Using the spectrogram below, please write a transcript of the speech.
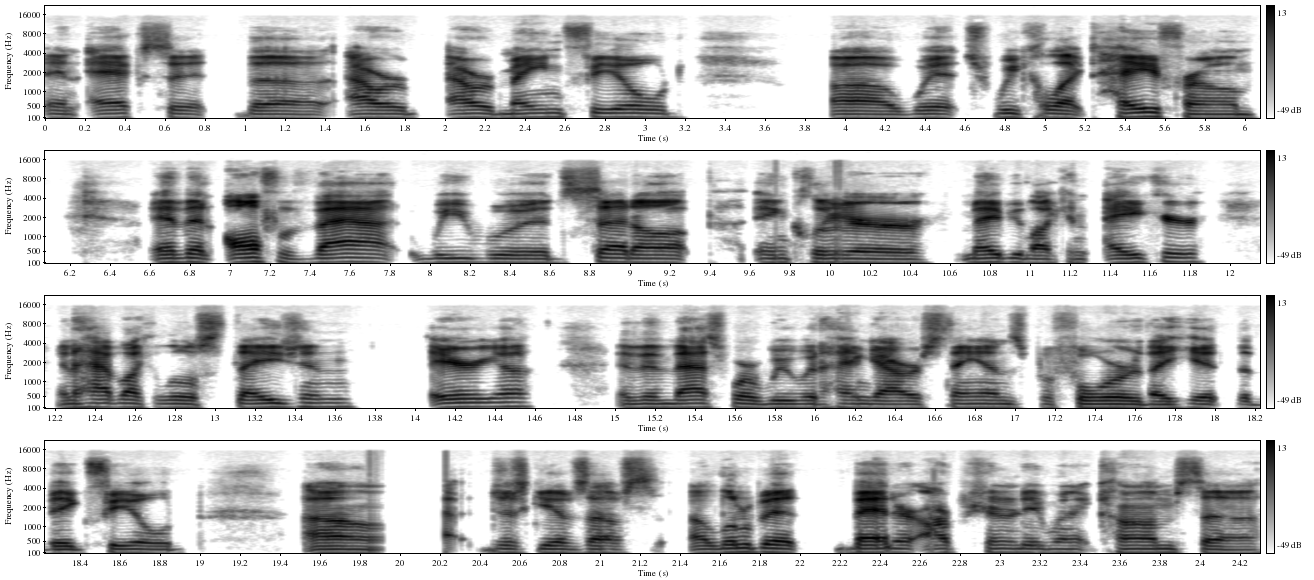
and exit the our our main field, uh, which we collect hay from, and then off of that we would set up and clear maybe like an acre and have like a little station area, and then that's where we would hang our stands before they hit the big field. Um, just gives us a little bit better opportunity when it comes to,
